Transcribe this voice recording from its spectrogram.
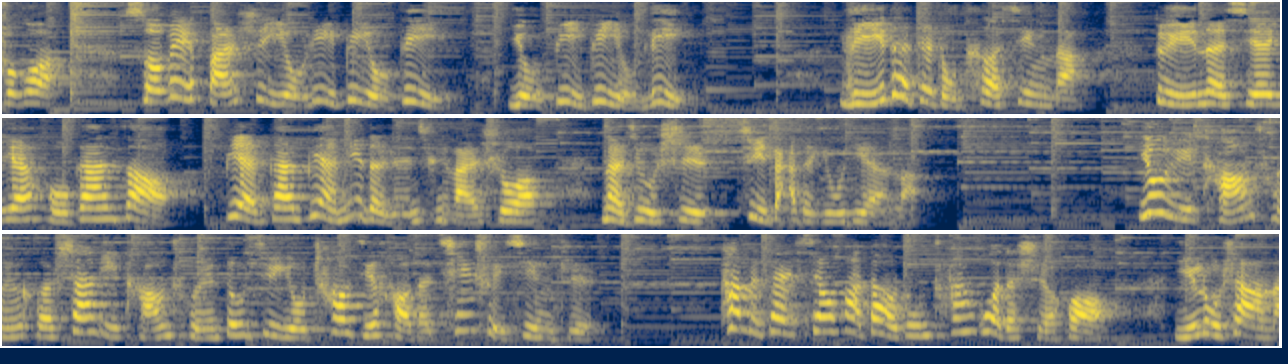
不过，所谓凡事有利必有弊，有弊必有利。梨的这种特性呢，对于那些咽喉干燥、便干便秘的人群来说，那就是巨大的优点了。由于糖醇和山梨糖醇都具有超级好的亲水性质，它们在消化道中穿过的时候，一路上呢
